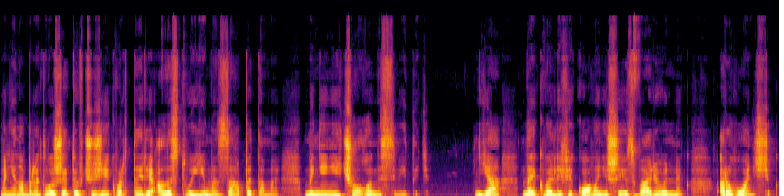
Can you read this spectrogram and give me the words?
Мені набридло жити в чужій квартирі, але з твоїми запитами мені нічого не світить. Я найкваліфікованіший зварювальник аргонщик.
